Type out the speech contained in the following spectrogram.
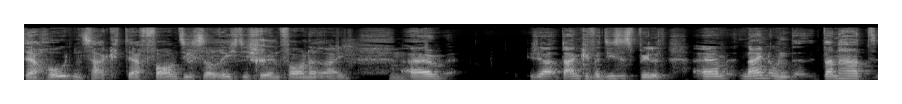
Der Hodensack, der formt sich so richtig schön vorne rein. Mhm. Ähm, ja, danke für dieses Bild. Ähm, nein, und dann hat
